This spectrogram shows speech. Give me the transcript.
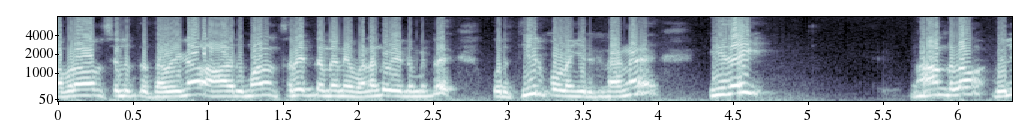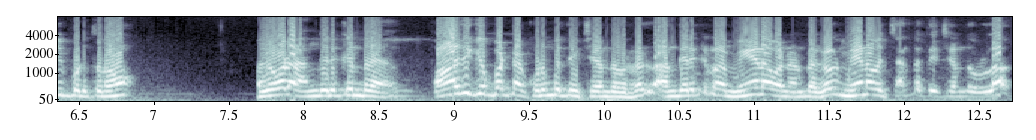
அபராதம் செலுத்த தவறினால் ஆறு மாதம் சிறை தண்டனை வழங்க வேண்டும் என்று ஒரு தீர்ப்பு வழங்கியிருக்கிறாங்க. இதை நாங்களும் வெளிப்படுத்துறோம். அதோட அங்க இருக்கின்ற பாதிக்கப்பட்ட குடும்பத்தை சேர்ந்தவர்கள் அங்க இருக்கிற மீனவ நண்பர்கள் மீனவ சங்கத்தை சேர்ந்தவர்கள்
